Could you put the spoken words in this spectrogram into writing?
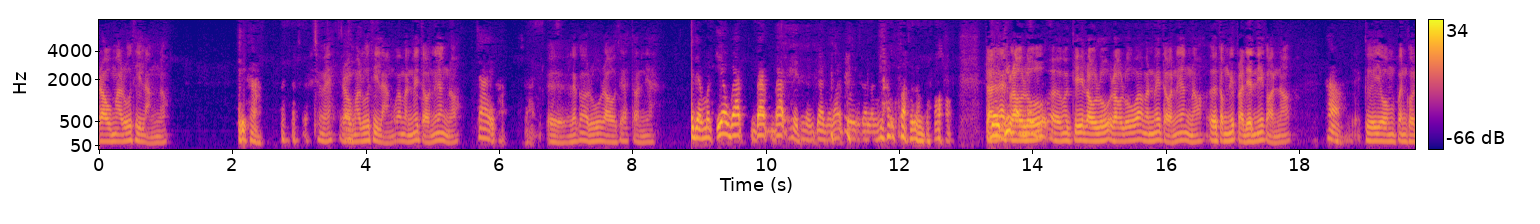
เรามารู้ทีหลังเนาะใช่ ค่ะ ใช่ไหมเรามารู้ทีหลังว่ามันไม่ต่อเนื่องเนาะใช่ค่ะใช่เออ แล้วก็รู้เราใช่ตอนเนี้ยอย่างเมื่อกี้แวบแวบแวบเห็นเหมือนกันแต่ว่าตัวเองกำลังนั่งฟังหลวงพ่อตอนโดยแรกที่เราเราไม่รู้เออเมื่อกี้เรารู้เรารู้ว่ามันไม่ต่อเนื่องเนาะเออตรงนี้ประเด็นนี้ก่อนเนาะค่ะ คือโยมเป็นคน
